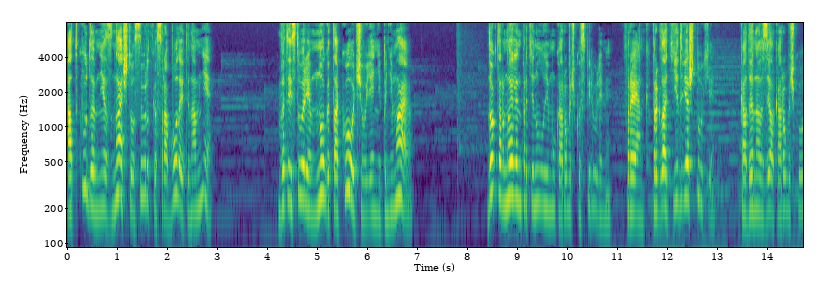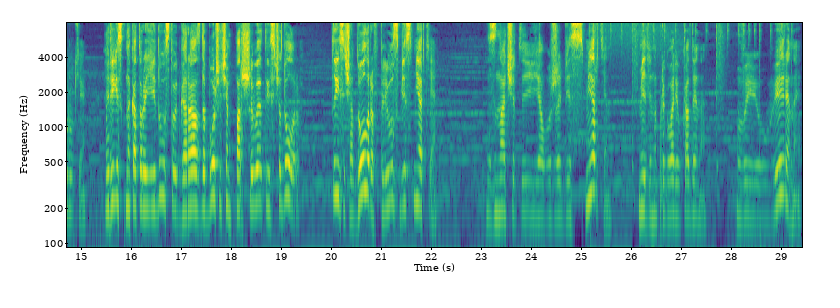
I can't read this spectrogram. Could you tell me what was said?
Откуда мне знать, что сыворотка сработает и на мне? В этой истории много такого, чего я не понимаю. Доктор Мэллин протянул ему коробочку с пилюлями. Фрэнк, проглоти две штуки. Кадена взял коробочку в руки. Риск, на который я иду, стоит гораздо больше, чем паршивая тысяча долларов. Тысяча долларов плюс бессмертие. Значит, я уже бессмертен? Медленно проговорил Кадена. Вы уверены?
